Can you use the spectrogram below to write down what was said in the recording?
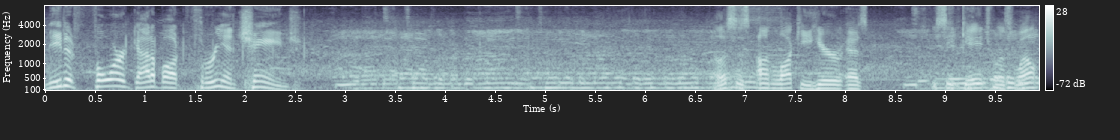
Needed four, got about three and change. Well, this is unlucky here as you see Gage was well.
